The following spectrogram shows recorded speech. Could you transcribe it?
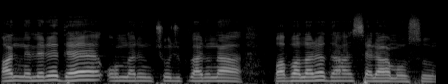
annelere de onların çocuklarına, babalara da selam olsun.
